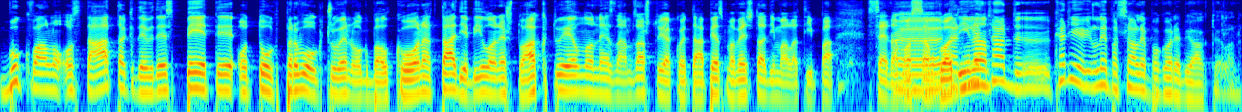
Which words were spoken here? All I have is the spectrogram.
bukvalno ostatak 95. od tog prvog čuvenog balkona. Tad je bilo nešto aktuelno, ne znam zašto, iako je ta pjesma već tad imala tipa 7-8 E, godina. Da tad, kad je Lepa sa Lepo gore bio aktuelan?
